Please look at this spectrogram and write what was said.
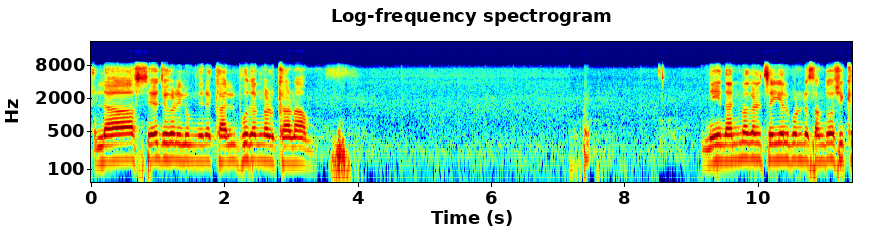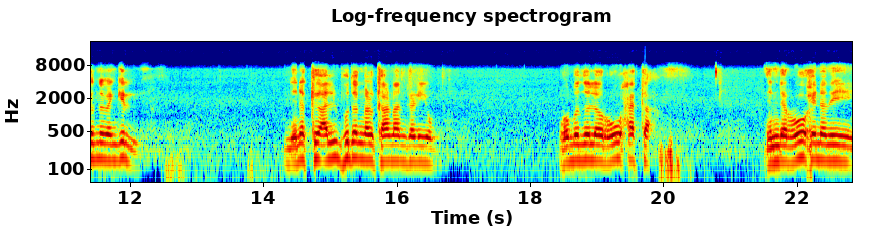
എല്ലാ സ്റ്റേജുകളിലും നിനക്ക് അത്ഭുതങ്ങൾ കാണാം. നീ നന്മകൾ ചെയ്യൽ കൊണ്ട് സന്തോഷിക്കുന്നുവെങ്കിൽ നിനക്ക് അത്ഭുതങ്ങൾ കാണാൻ കഴിയും. റൂഹക്ക നിന്റെ റൂഹിനെ നീ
